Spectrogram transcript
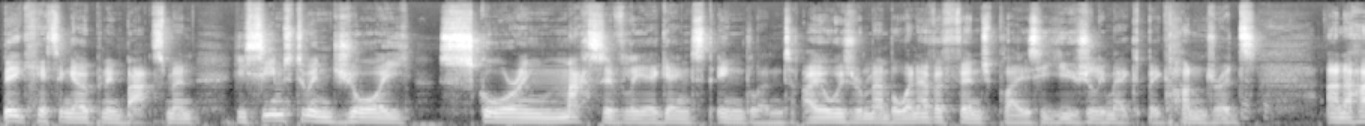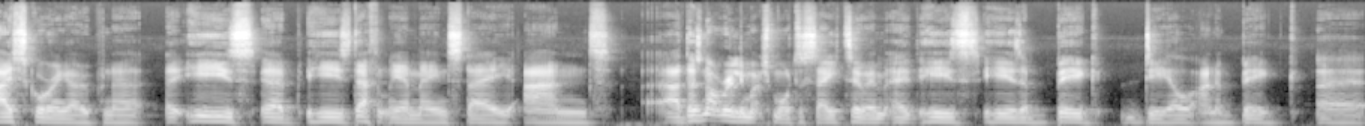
Big hitting opening batsman. He seems to enjoy scoring massively against England. I always remember whenever Finch plays, he usually makes big hundreds. And a high scoring opener. He's uh, he's definitely a mainstay, and uh, there's not really much more to say to him. Uh, He's he is a big deal and a big uh,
